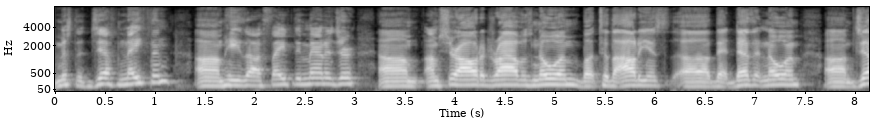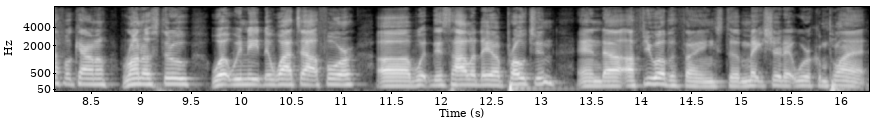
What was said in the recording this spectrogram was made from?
Mr. Jeff Nathan. Um, he's our safety manager. Um, I'm sure all the drivers know him, but to the audience uh, that doesn't know him, um, Jeff will kind of run us through what we need to watch out for uh, with this holiday approaching and uh, a few other things to make sure that we're compliant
